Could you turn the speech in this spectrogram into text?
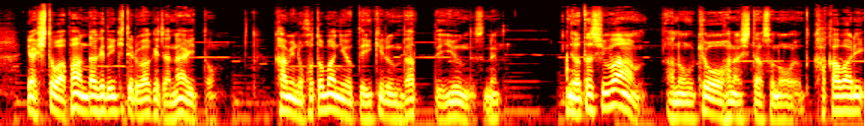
「いや人はパンだけで生きてるわけじゃない」と「神の言葉によって生きるんだ」って言うんですね。で私はあの今日お話したその関わり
